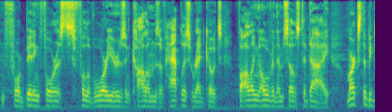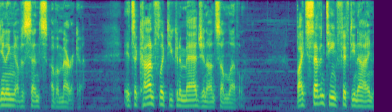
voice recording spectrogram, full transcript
and forbidding forests full of warriors and columns of hapless redcoats falling over themselves to die, marks the beginning of a sense of America. It's a conflict you can imagine on some level. By 1759,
